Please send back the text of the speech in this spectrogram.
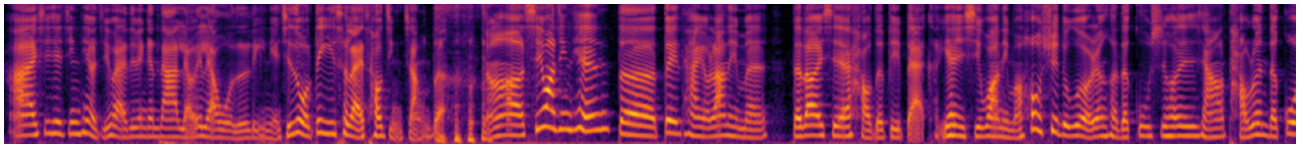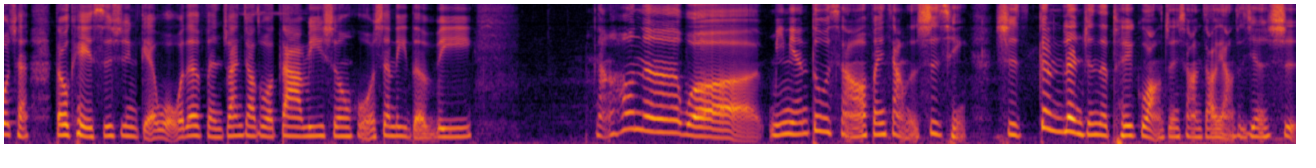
嗨，谢谢今天有机会来这边跟大家聊一聊我的理念。其实我第一次来超紧张的，然后希望今天的对谈有让你们得到一些好的 feedback，也很希望你们后续如果有任何的故事或者是想要讨论的过程，都可以私信给我。我的粉砖叫做大 V 生活胜利的 V。然后呢，我明年度想要分享的事情是更认真的推广正向教养这件事，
